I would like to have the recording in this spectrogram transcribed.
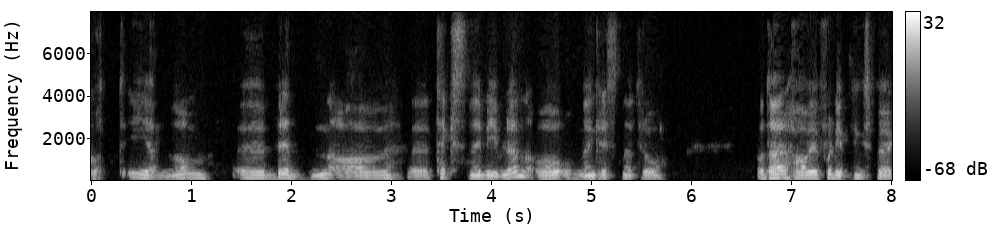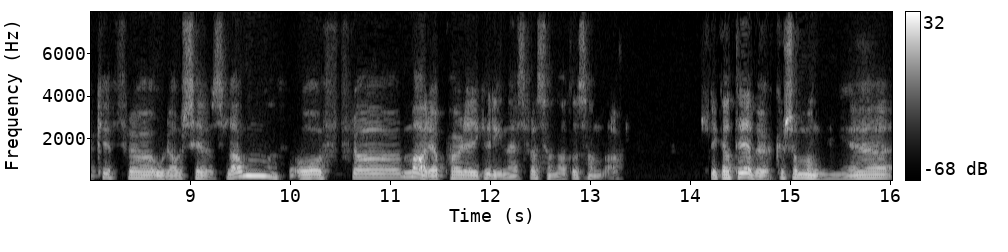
godt igjennom eh, bredden av tekstene i Bibelen og om den kristne tro. Og der har vi fordypningsbøker fra Olav Skjevesland og fra Maria Paul Erik Virgenes fra søndag til søndag. Slik at det er bøker som mange eh,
